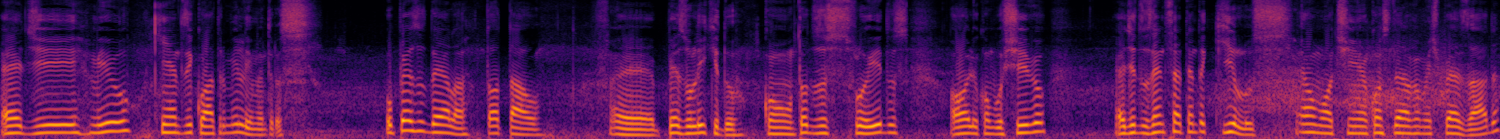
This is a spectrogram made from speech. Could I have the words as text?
é de 1504 milímetros. O peso dela total, é, peso líquido com todos os fluidos, óleo, combustível, é de 270 quilos. É uma motinha consideravelmente pesada.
